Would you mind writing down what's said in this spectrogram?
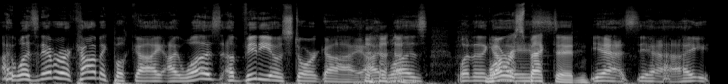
I was never a comic book guy. I was a video store guy. I was one of the More guys- respected. Yes, yeah. I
